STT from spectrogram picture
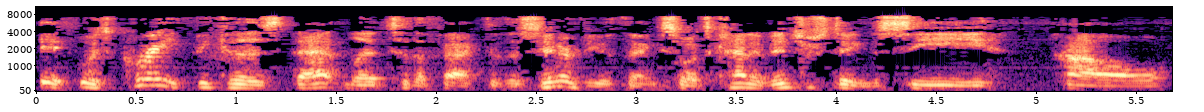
it was great because that led to the fact of this interview thing. So it's kind of interesting to see how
